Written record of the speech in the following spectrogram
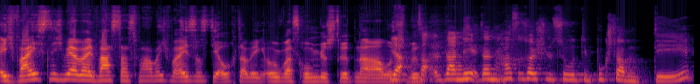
Ich weiß nicht mehr, bei was das war, aber ich weiß, dass die auch da wegen irgendwas rumgestritten haben. ja, dann, dann hast du zum Beispiel so die Buchstaben D,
